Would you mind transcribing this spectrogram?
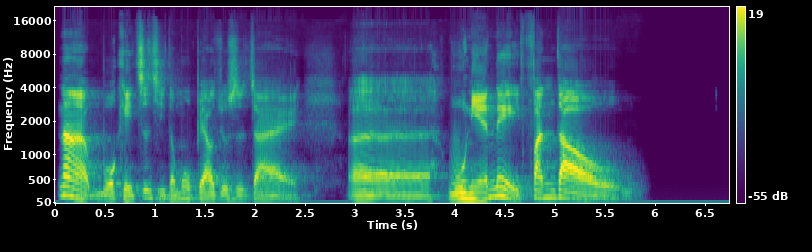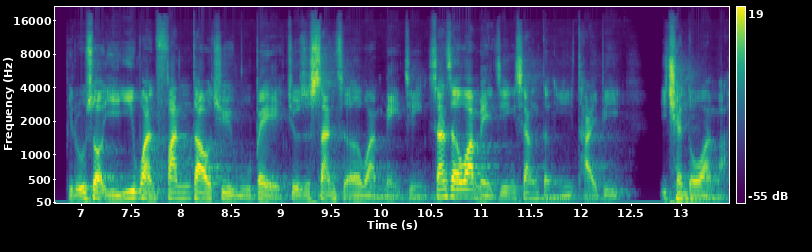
那我给自己的目标就是在呃五年内翻到，比如说以一万翻到去五倍，就是三十二万美金。三十二万美金相等于台币一千多万吧，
